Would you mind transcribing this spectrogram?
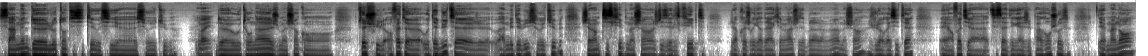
ça amène de l'authenticité aussi euh, sur YouTube. Au tournage, machin, quand. Tu sais, je suis. En fait, euh, au début, tu sais, à mes débuts sur YouTube, j'avais un petit script, machin, je lisais le script, après, je regardais la caméra, je faisais blablabla, machin, je le récitais, et en fait, y a, ça dégageait pas grand chose. Et maintenant,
